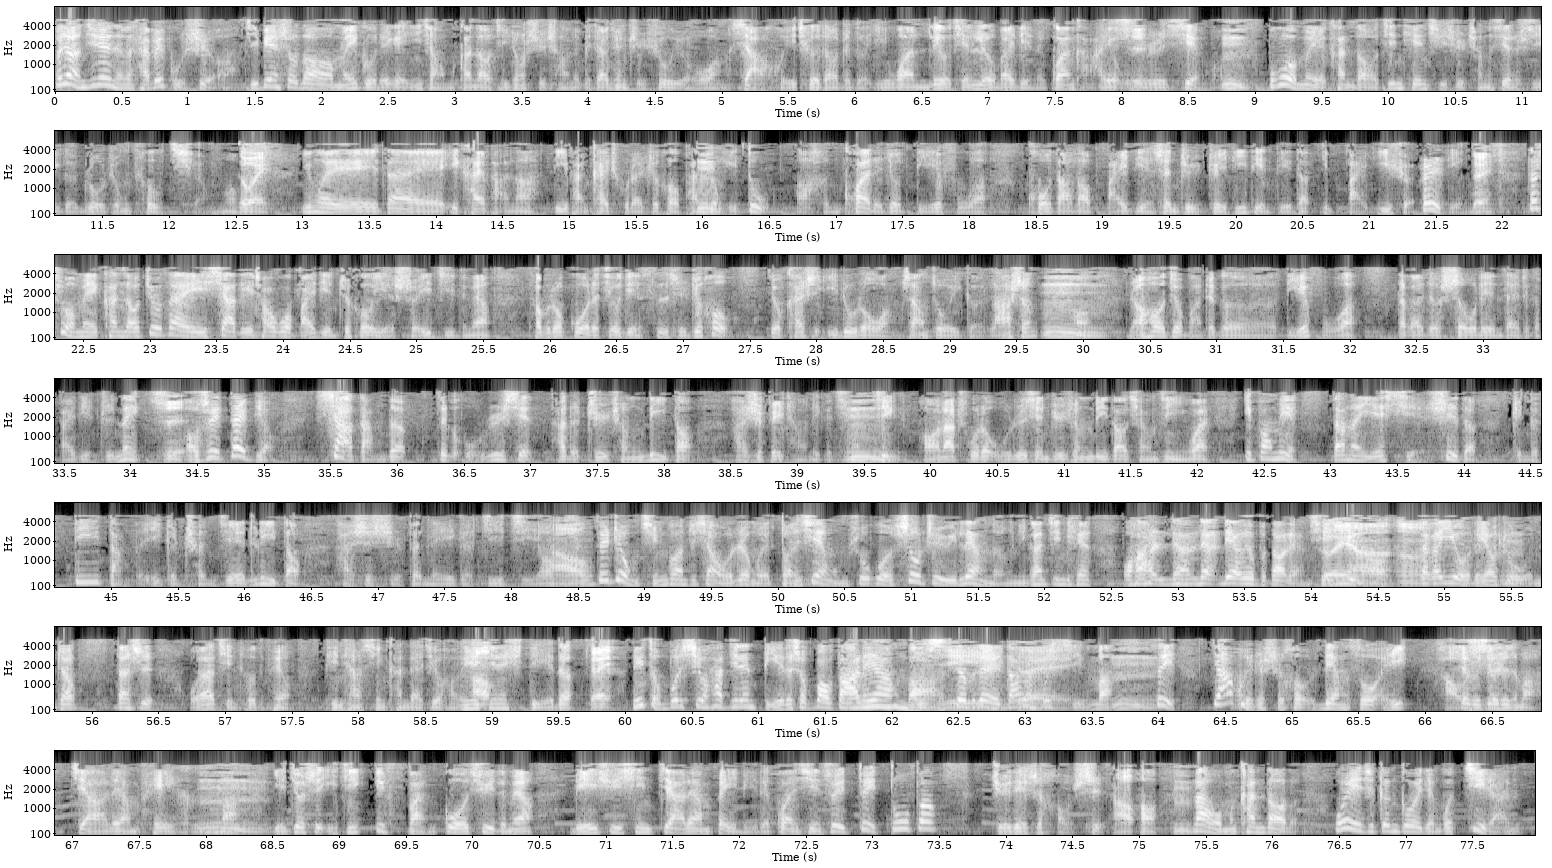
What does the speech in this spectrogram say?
我想今天整个台北股市啊，即便受到美股的一个影响，我们看到集中市场那个加权指数有往下回撤到这个一万六千六百点的关卡，还有五日线哦。嗯。不过我们也看到今天其实呈现的是一个弱中透强哦。对。因为在一开盘呢、啊，第一盘开出来之后，盘中一度啊，很快的就跌幅啊扩大到百点，甚至最低点跌到一百一十二点。对。但是我们也看到，就在下跌超过百点之后，也随即怎么样？差不多过了九点四十之后，就开始一路的往上做一个拉升。嗯。嗯，然后就把这个跌幅啊，大概就收敛在这个百点之内，是。哦，所以代表下档的这个五日线，它的支撑力道还是非常的一个强劲。嗯、好，那除了五日线支撑力道强劲以外，一方面当然也显示的整个低档的一个承接力道还是十分的一个积极哦。好，在这种情况之下，我认为短线我们说过受制于量能，你看今天哇量量量又不到两千亿了哦，嗯、大概又有人要做文章，嗯、但是我要请投资朋友平常心看待就好，因为今天是跌的，对。你总不是希望它今天跌的时候爆大量吧，对不对？当然不行嘛。嗯，所以压回的时候量缩，哎，这个就是什么？价量配合嘛，嗯、也就是已经一反过去怎么样？连续性价量背离的惯性，所以对多方绝对是好事。好，好，嗯、那我们看到了，我也是跟各位讲过，既然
